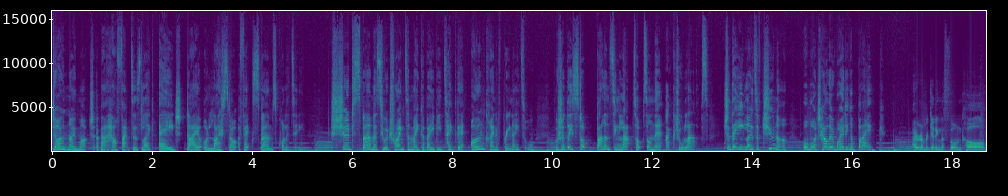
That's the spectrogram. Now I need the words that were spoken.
don't know much about how factors like age, diet, or lifestyle affect sperm's quality. Should spermers who are trying to make a baby take their own kind of prenatal? Or should they stop balancing laptops on their actual laps? Should they eat loads of tuna? Or watch how they're riding a bike? I remember getting the phone call.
